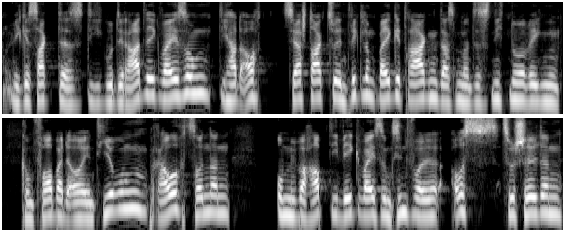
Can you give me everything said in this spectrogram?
wie gesagt, das, die gute Radwegweisung, die hat auch sehr stark zur Entwicklung beigetragen, dass man das nicht nur wegen Komfort bei der Orientierung braucht, sondern um überhaupt die Wegweisung sinnvoll auszuschildern,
